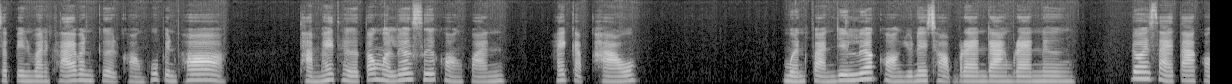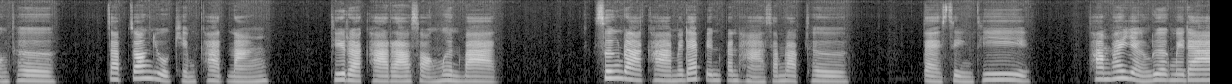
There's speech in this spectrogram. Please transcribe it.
จะเป็นวันคล้ายวันเกิดของผู้เป็นพ่อทำให้เธอต้องมาเลือกซื้อของขวัญให้กับเขา เหมือนฝันยืนเลือกของอยู่ในช็อปแบรนด์ดังแบรนด์หนึ่ง โดยสายตาของเธอ จับจ้องอยู่เข็มขัดหนัง ที่ราคาราวสองหมื่นบาท ซึ่งราคาไม่ได้เป็นปัญหาสำหรับเธอ แต่สิ่งที่ทำให้อย่างเลือกไม่ได้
